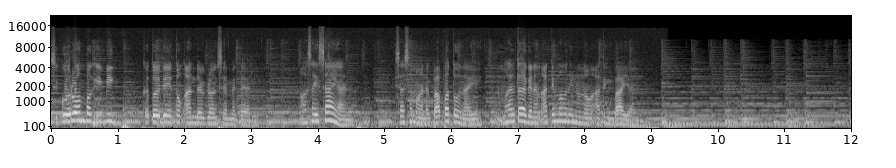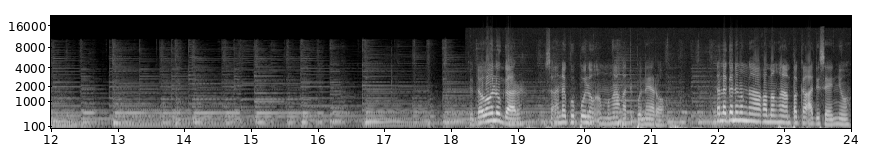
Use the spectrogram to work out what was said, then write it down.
Siguro ang pag-ibig, katulad din itong underground cemetery. Ang kasaysayan, isa sa mga nagpapatunay na mahal talaga ng ating mga ninuno ang ating bayan. Ito daw ang lugar saan nagpupulong ang mga katipunero. Talaga namang nakakamangha ang pagkakadesenyo.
